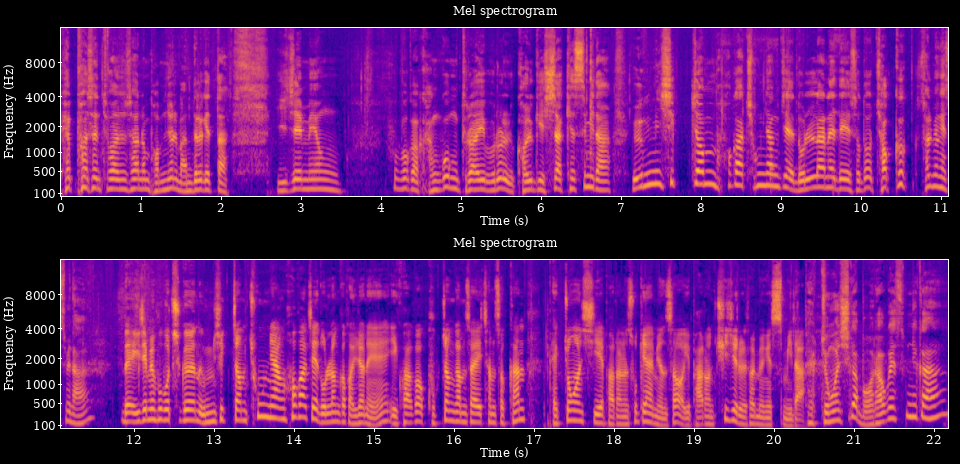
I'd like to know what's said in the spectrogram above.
100% 환수하는 법률 만들겠다. 이재명 후보가 강공 드라이브를 걸기 시작했습니다. 음식점 허가 총량제 논란에 대해서도 적극 설명했습니다. 네, 이재명 후보 측은 음식점 총량 허가제 논란과 관련해 이 과거 국정감사에 참석한 백종원 씨의 발언을 소개하면서 이 발언 취지를 설명했습니다. 백종원 씨가 뭐라고 했습니까?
